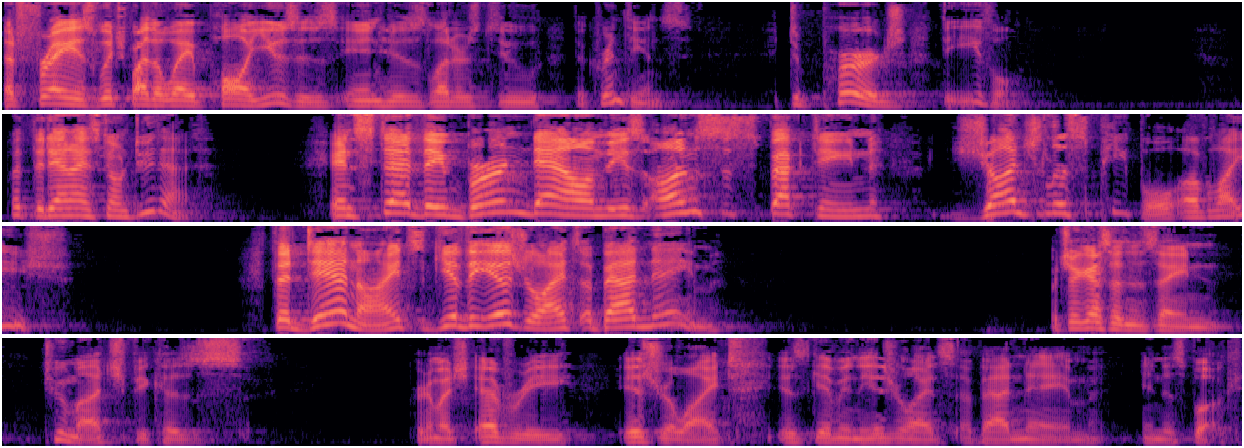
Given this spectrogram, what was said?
That phrase, which, by the way, Paul uses in his letters to the Corinthians, to purge the evil. But the Danites don't do that. Instead, they burn down these unsuspecting, judgeless people of Laish. The Danites give the Israelites a bad name, which I guess isn't saying too much because pretty much every Israelite is giving the Israelites a bad name in this book.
